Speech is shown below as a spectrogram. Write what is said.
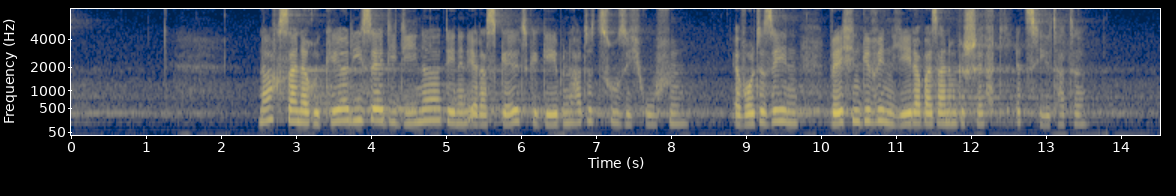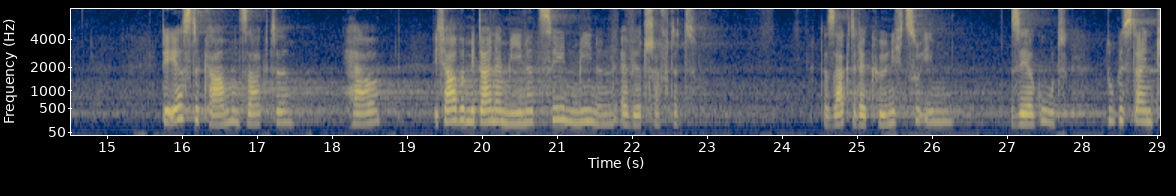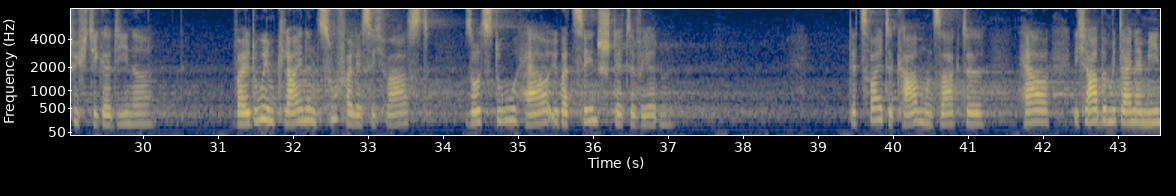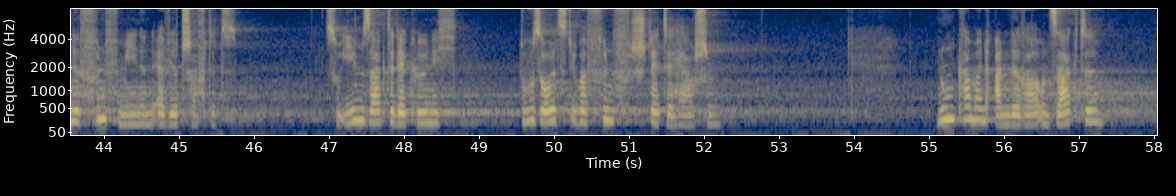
Nach seiner Rückkehr ließ er die Diener, denen er das Geld gegeben hatte, zu sich rufen. Er wollte sehen, welchen Gewinn jeder bei seinem Geschäft erzielt hatte. Der erste kam und sagte, Herr, ich habe mit deiner Mine zehn Minen erwirtschaftet. Da sagte der König zu ihm, sehr gut, du bist ein tüchtiger Diener. Weil du im Kleinen zuverlässig warst, sollst du Herr über zehn Städte werden. Der zweite kam und sagte, Herr, ich habe mit deiner Mine fünf Minen erwirtschaftet. Zu ihm sagte der König, du sollst über fünf Städte herrschen. Nun kam ein anderer und sagte,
